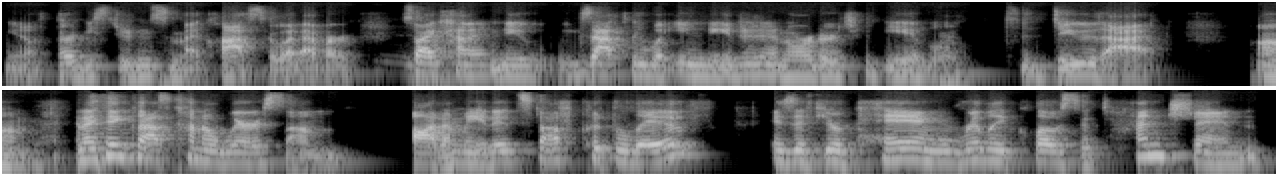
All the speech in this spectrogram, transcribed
you know, 30 students in my class or whatever. So I mm. kind of knew exactly what you needed in order to be able to do that. Um, and I think that's kind of where some automated stuff could live is if you're paying really close attention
